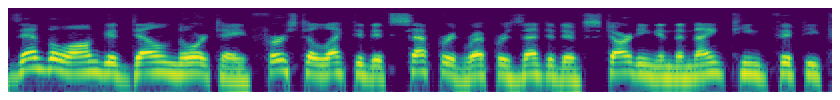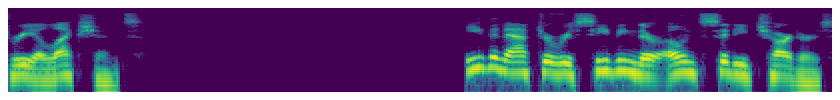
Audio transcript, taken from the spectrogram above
Zamboanga del Norte first elected its separate representative starting in the 1953 elections. Even after receiving their own city charters,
